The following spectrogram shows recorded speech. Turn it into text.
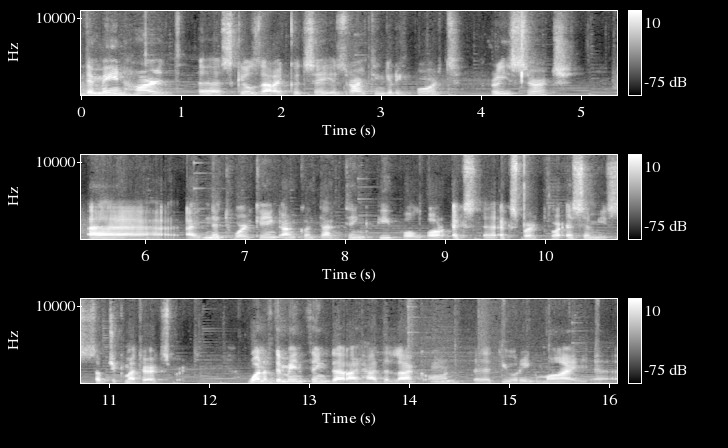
The main hard uh, skills that I could say is writing a report, research, uh, networking and contacting people or ex, uh, expert or SMEs, subject matter expert. One of the main things that I had the lack on uh, during my uh,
